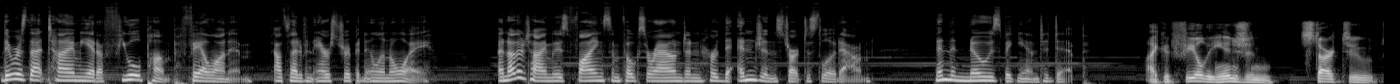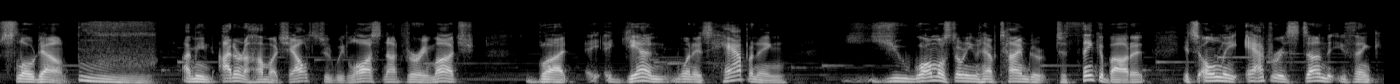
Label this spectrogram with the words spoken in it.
There was that time he had a fuel pump fail on him outside of an airstrip in Illinois. Another time he was flying some folks around and heard the engine start to slow down. Then the nose began to dip. I could feel the engine start to slow down. I mean, I don't know how much altitude we lost, not very much. But again, when it's happening, you almost don't even have time to, to think about it. It's only after it's done that you think,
